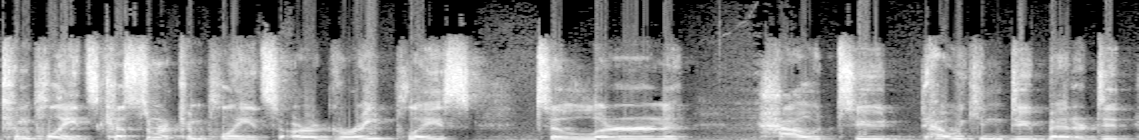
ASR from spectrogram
complaints, customer complaints are a great place to learn how to how we can do better. Did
